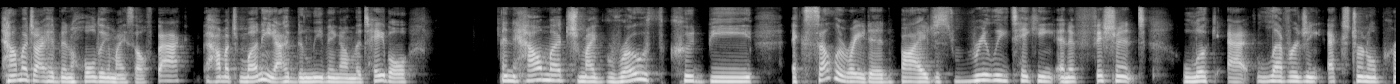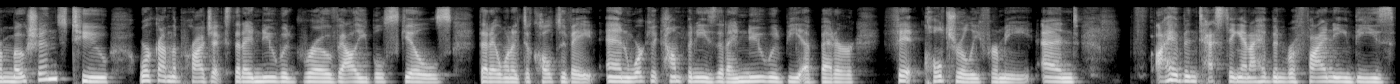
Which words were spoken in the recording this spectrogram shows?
how much I had been holding myself back, how much money I had been leaving on the table, and how much my growth could be accelerated by just really taking an efficient look at leveraging external promotions to work on the projects that I knew would grow valuable skills that I wanted to cultivate and work at companies that I knew would be a better fit culturally for me. And I have been testing and I have been refining these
